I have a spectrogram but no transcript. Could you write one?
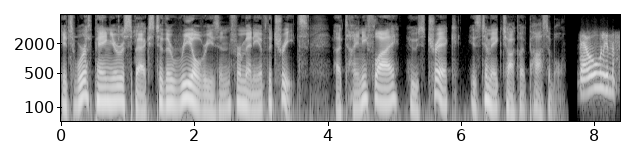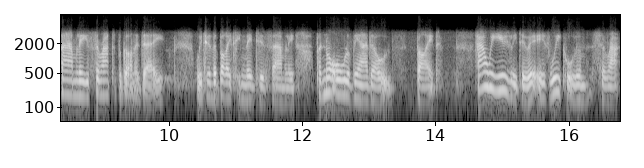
it's worth paying your respects to the real reason for many of the treats a tiny fly whose trick is to make chocolate possible. They're all in the family Ceratopogonidae, which are the biting midges family, but not all of the adults bite. How we usually do it is we call them cerats.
